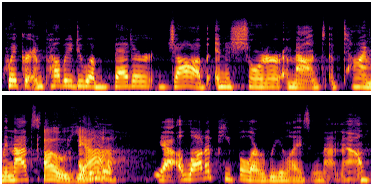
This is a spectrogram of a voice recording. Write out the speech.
quicker, and probably do a better job in a shorter amount of time. And that's, oh, yeah. yeah, a lot of people are realizing that now.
